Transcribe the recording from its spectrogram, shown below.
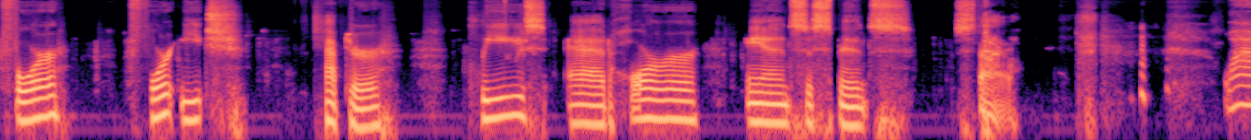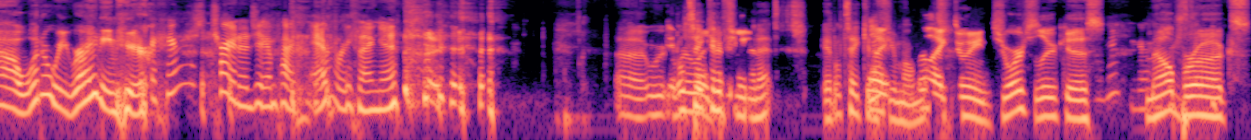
for for each chapter please add horror and suspense style Wow, what are we writing here? Here's trying to jam pack everything in. Uh, we're, it'll we're take like it a few minutes it'll take it a few moments. We're like doing George Lucas, Mel Brooks,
